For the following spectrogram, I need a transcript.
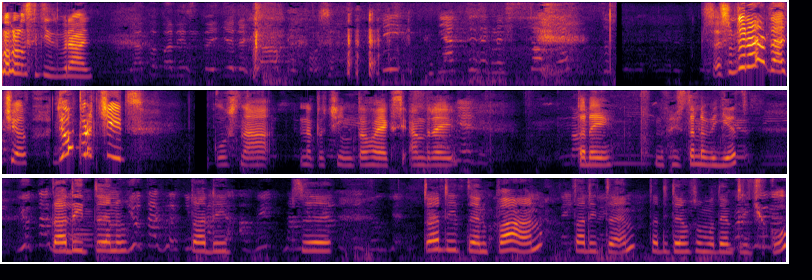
Mohlo se ti zbraň. Já to tady stejně nechápu pořád. Ty, jak ty řekneš sobě, to Já jsem to natáčel. Do prčic! Kus na natočení toho, jak si Andrej tady, doufám, že to nevidět. Tady ten, tady, te, tady ten pán, tady ten, tady ten v tom modrém tričku,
